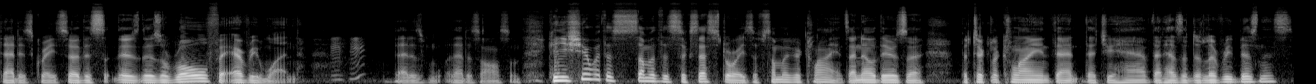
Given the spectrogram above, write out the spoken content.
That is great. So this, there's there's a role for everyone. hmm That is that is awesome. Can you share with us some of the success stories of some of your clients? I know there's a particular client that, that you have that has a delivery business.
